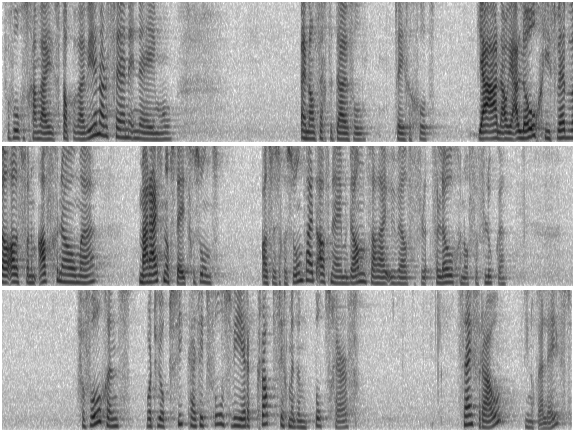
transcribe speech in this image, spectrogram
Vervolgens gaan wij, stappen wij weer naar de scène in de hemel. En dan zegt de duivel tegen God: Ja, nou ja, logisch, we hebben wel alles van hem afgenomen, maar hij is nog steeds gezond. Als we zijn gezondheid afnemen, dan zal hij u wel verlogen of vervloeken. Vervolgens wordt Job ziek. Hij zit vol zweren, krabt zich met een potscherf. Zijn vrouw, die nog wel leeft,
